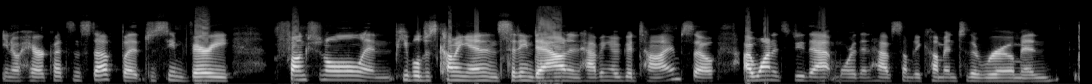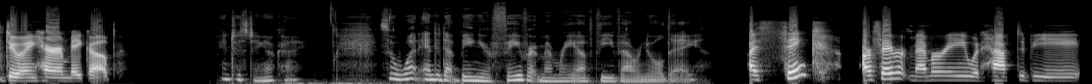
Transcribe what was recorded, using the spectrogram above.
you know, haircuts and stuff, but just seemed very functional and people just coming in and sitting down and having a good time. So I wanted to do that more than have somebody come into the room and doing hair and makeup. Interesting. Okay. So, what ended up being your favorite memory of the vow renewal day? I think Our favorite memory would have to be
